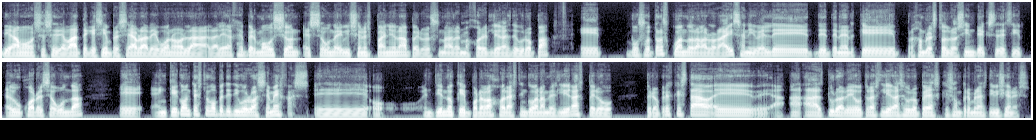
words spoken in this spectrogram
digamos, ese debate que siempre se habla de, bueno, la, Liga Hypermotion es segunda división española, pero es una de las mejores ligas de Europa. Eh, vosotros, cuando la valoráis a nivel de, tener que, por ejemplo, esto de los index, es decir, hay un jugador de segunda, eh, ¿en qué contexto competitivo lo asemejas? Eh, entiendo que por debajo de las cinco grandes ligas, pero, pero ¿crees que está a, la altura de otras ligas europeas que son primeras divisiones?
